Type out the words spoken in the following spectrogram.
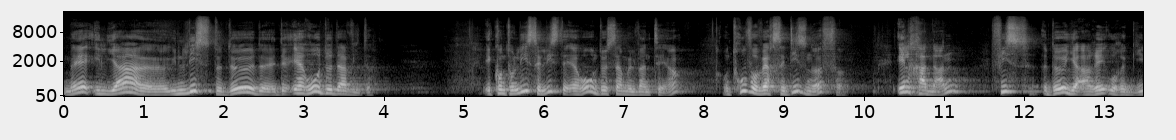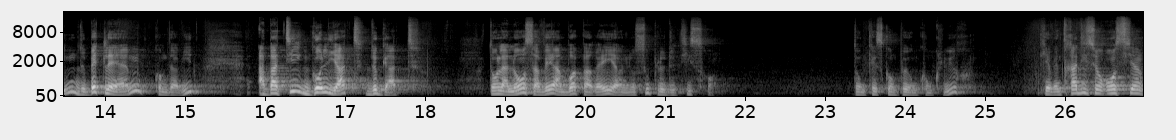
mais il y a euh, une liste de, héros de David. Et quand on lit ces listes des héros 2 Samuel 21, on trouve au verset 19 Elhanan, fils de Yaharé Uregim, de Bethléem, comme David, a bâti Goliath de Gath, dont la lance avait un bois pareil à un souple de tisserand. Donc qu'est-ce qu'on peut en conclure? Qui avait une tradition ancienne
